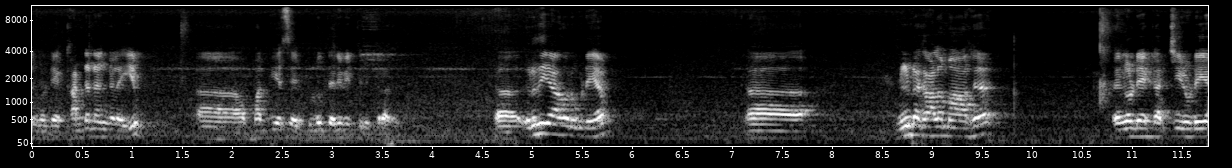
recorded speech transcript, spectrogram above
எங்களுடைய கண்டனங்களையும் மத்திய செயற்குழு தெரிவித்திருக்கிறது. இறுதியாக ஒரு விடயம் நீண்ட காலமாக எங்களுடைய கட்சியினுடைய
